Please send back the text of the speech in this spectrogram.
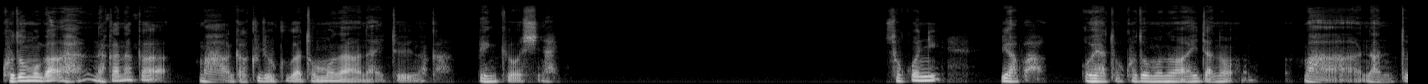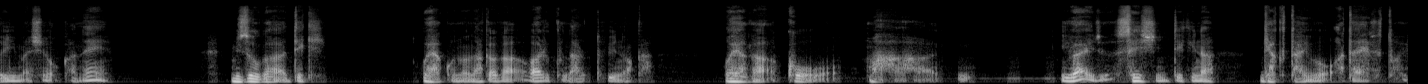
子供がなかなかまあ学力が伴わないというのか勉強しない。そこにいわば親と子供の間のまあ何と言いましょうかね。溝ができ親子の仲が悪くなるというのか親がこうまあいわゆる精神的な虐待を与えるという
